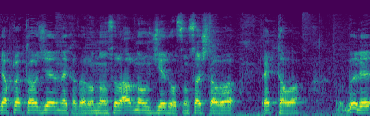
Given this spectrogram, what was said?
yaprak tava ciğerine kadar. Ondan sonra Arnavut ciğeri olsun, saç tava, et tava. Böyle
